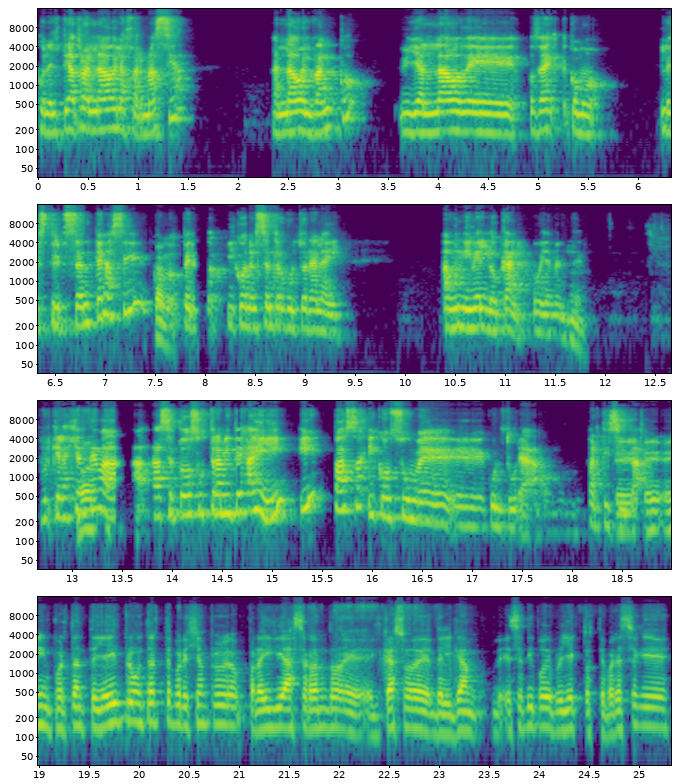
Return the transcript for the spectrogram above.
con el teatro al lado de la farmacia, al lado del banco y al lado de, o sea, como el strip center así, claro. como, pero, y con el centro cultural ahí a un nivel local, obviamente. Mm. Porque la gente va, hace todos sus trámites ahí y pasa y consume eh, cultura, participa. Eh, es importante. Y ahí preguntarte, por ejemplo, para ir ya cerrando eh, el caso de, del GAM, ese tipo de proyectos, ¿te parece que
